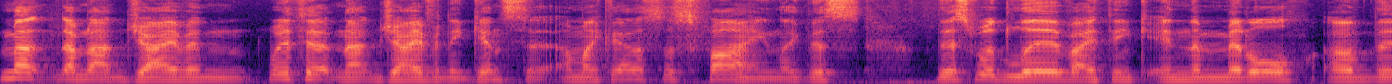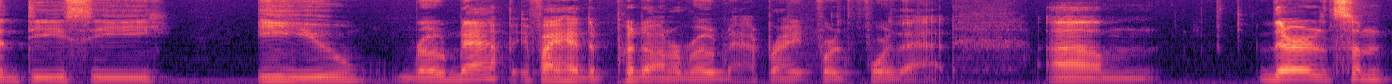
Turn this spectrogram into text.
I'm not, I'm not jiving with it, I'm not jiving against it. I'm like, yeah, this is fine. Like this, this would live, I think, in the middle of the DC EU roadmap if I had to put it on a roadmap, right, for for that. Um, there are some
